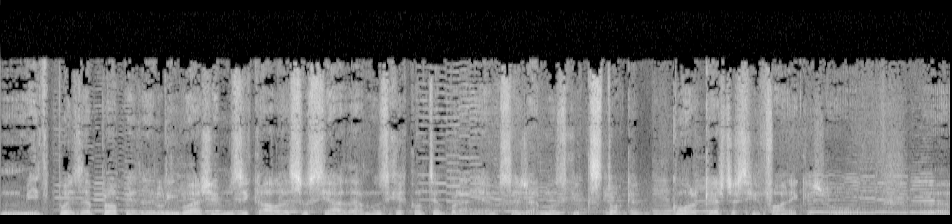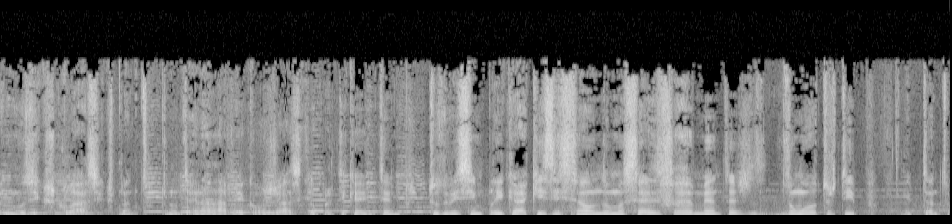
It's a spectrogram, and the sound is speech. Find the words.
e depois a própria linguagem musical associada à música contemporânea, ou seja, a música que se toca com orquestras sinfónicas ou uh, músicos clássicos, portanto, que não tem nada a ver com o jazz que eu pratiquei em tempos. Tudo isso implica a aquisição de uma série de ferramentas de um outro tipo. E, portanto,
